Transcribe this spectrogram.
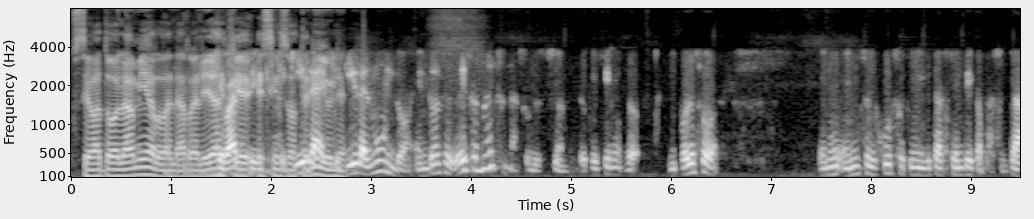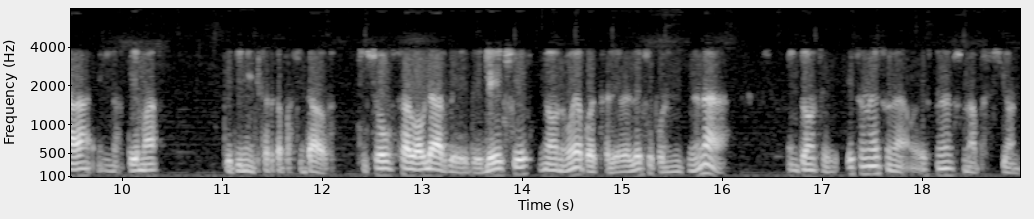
se va toda la mierda, la realidad es que es insostenible. Se quiebra, el mundo. Entonces, eso no es una solución. Lo que y por eso, en, en ese discurso tiene que estar gente capacitada en los temas que tienen que ser capacitados. Si yo salgo a hablar de, leyes, no, no voy a poder salir de leyes porque no entiendo nada. Entonces, eso no es una, eso no es una opción.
